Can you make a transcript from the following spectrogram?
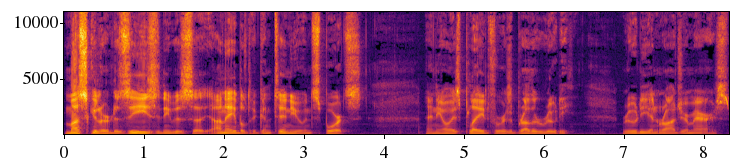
muscular disease and he was uh, unable to continue in sports. And he always played for his brother, Rudy. Rudy and Roger Maris.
